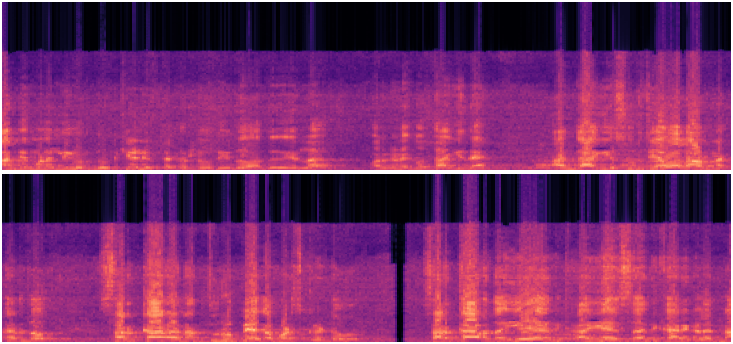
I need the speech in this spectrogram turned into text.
ಮಾಧ್ಯಮಗಳಲ್ಲಿ ಇವರು ದುಡ್ಡು ಕೇಳಿರ್ತಕ್ಕಂಥದ್ದು, ಇದು, ಅದು ಎಲ್ಲ ಹೊರಗಡೆ ಗೊತ್ತಾಗಿದೆ. ಹಂಗಾಗಿ ಸುರ್ಜೇವಾಲ ಅವ್ರನ್ನ ಕರೆದು ಸರ್ಕಾರನ ದುರುಪಯೋಗ ಪಡಿಸ್ಕೊಂಡು ಸರ್ಕಾರದ I A I A S ಅಧಿಕಾರಿಗಳನ್ನ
